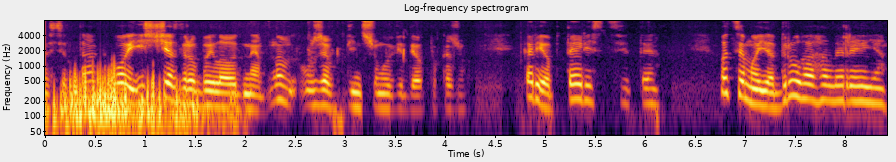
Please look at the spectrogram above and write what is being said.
Ось отак. Ой, і ще зробила одне. Ну, вже в іншому відео покажу. Каріоптеріс цвіте. Оце моя друга галерея.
